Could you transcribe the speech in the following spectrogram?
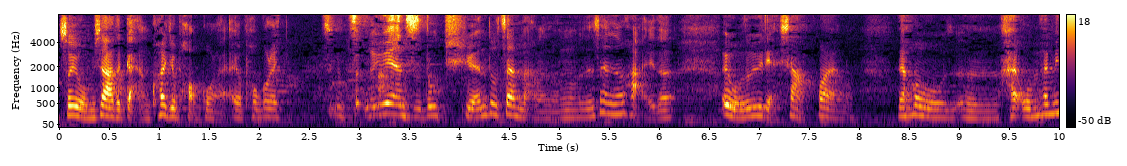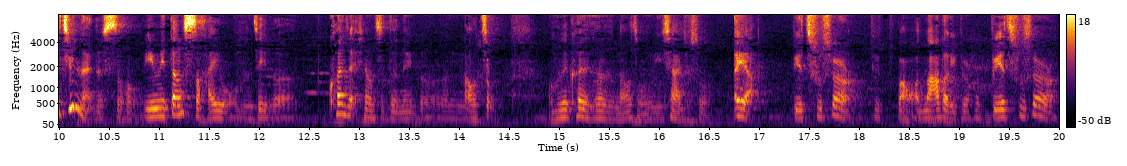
所以我们吓得赶快就跑过来，哎呦，跑过来，这个整个院子都全都站满了人了，人山人海的，哎呦，我都有点吓坏了。然后，嗯，还我们还没进来的时候，因为当时还有我们这个宽窄巷子的那个老总，我们那宽窄巷子老总一下就说：“哎呀，别出事儿了！”就把我拉到一边说：“别出事儿了，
